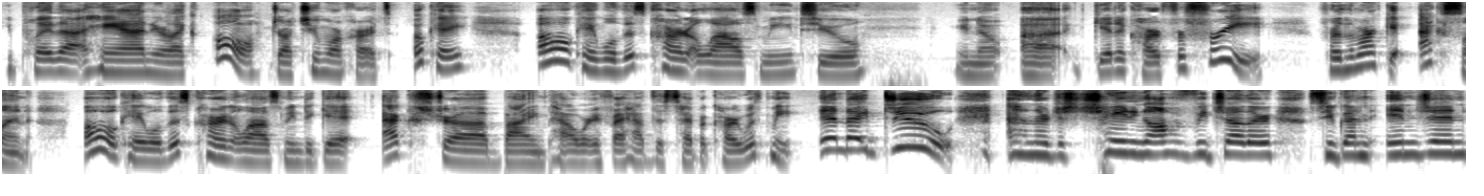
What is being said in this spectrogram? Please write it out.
You play that hand, you're like, oh, draw two more cards. Okay. Oh, okay. Well, this card allows me to, you know, uh, get a card for free for the market. Excellent. Oh, okay. Well, this card allows me to get extra buying power if I have this type of card with me. And I do. And they're just chaining off of each other. So you've got an engine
